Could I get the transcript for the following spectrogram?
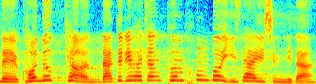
네, 권욱현 나들이 화장품 홍보 이사이십니다.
